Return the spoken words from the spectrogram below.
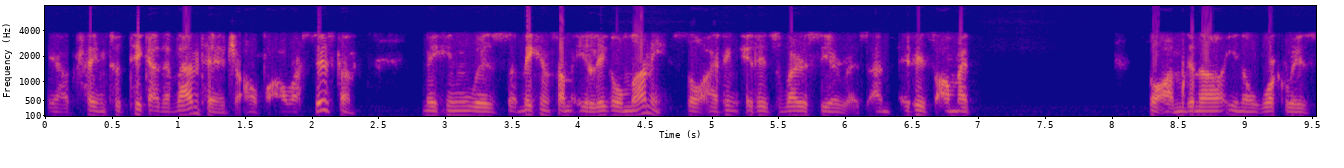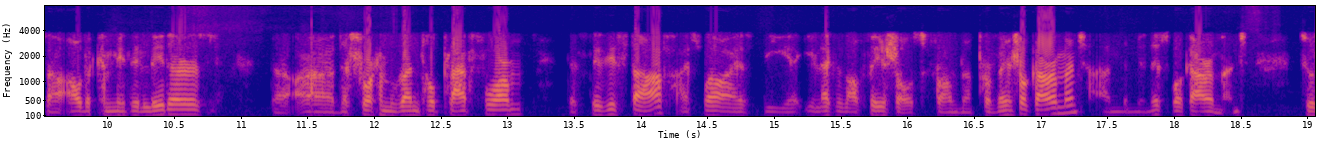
they are trying to take advantage of our system, making with making some illegal money. So I think it is very serious, and it is on my so I'm gonna, you know, work with uh, all the community leaders, the, uh, the short-term rental platform, the city staff, as well as the elected officials from the provincial government and the municipal government to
